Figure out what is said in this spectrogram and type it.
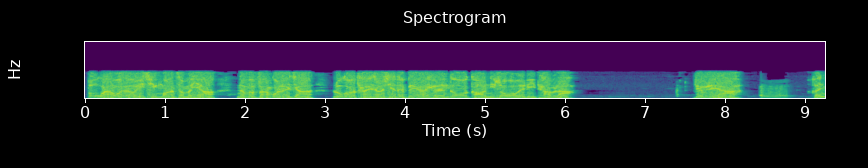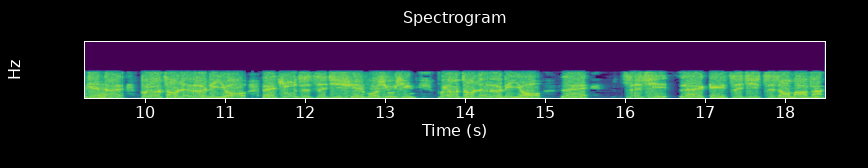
不管外围情况怎么样，那么反过来讲，如果台长现在边上有人跟我搞，你说我会理他不啦？对不对啊？嗯，很简单，不要找任何理由来阻止自己学佛修心，不要找任何理由来自己来给自己制造麻烦。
